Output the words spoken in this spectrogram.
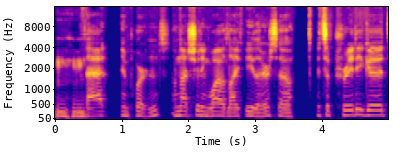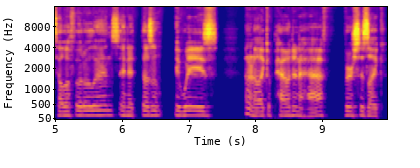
mm-hmm. that important. I'm not shooting wildlife either. So it's a pretty good telephoto lens and it doesn't, it weighs, I don't know, like a pound and a half versus like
